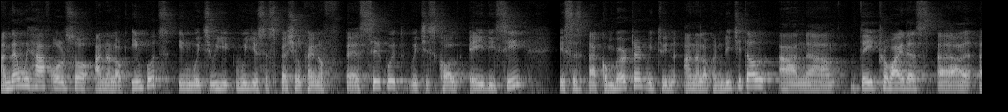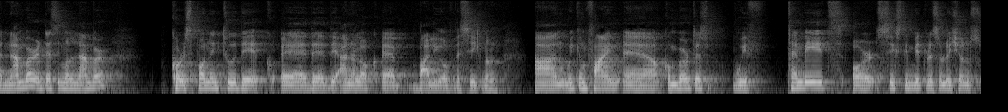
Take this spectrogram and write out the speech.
And then we have also analog inputs in which we, we use a special kind of uh, circuit which is called ADC. It's a, a converter between analog and digital and um, they provide us uh, a number, a decimal number corresponding to the, uh, the, the, analog uh, value of the signal. And we can find uh, converters with 10 bits or 16 bit resolutions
